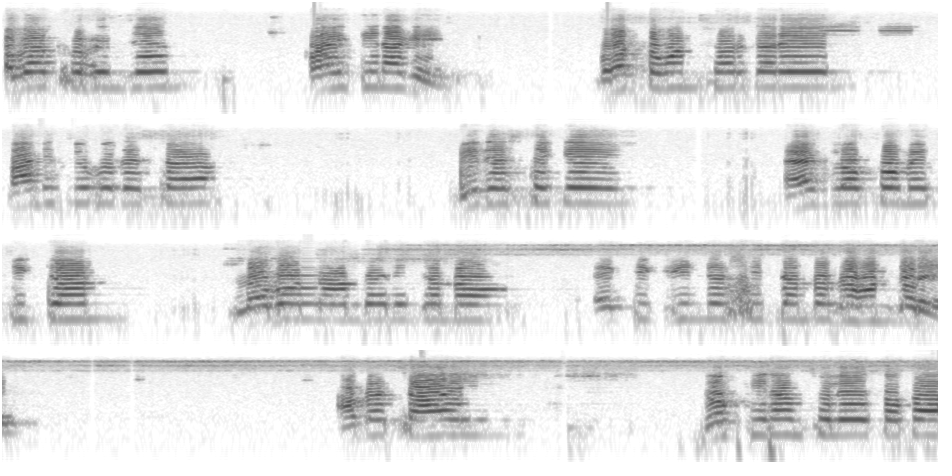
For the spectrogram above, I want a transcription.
অবাক হবেন যে কয়েকদিন আগে বর্তমান সরকারের বাণিজ্য উপদেষ্টা বিদেশ থেকে এক লক্ষ মেট্রিক টন লবণ আমদানির জন্য একটি ঘৃণ্য সিদ্ধান্ত গ্রহণ করে। আমরা চাই দক্ষিণাঞ্চলে তথা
